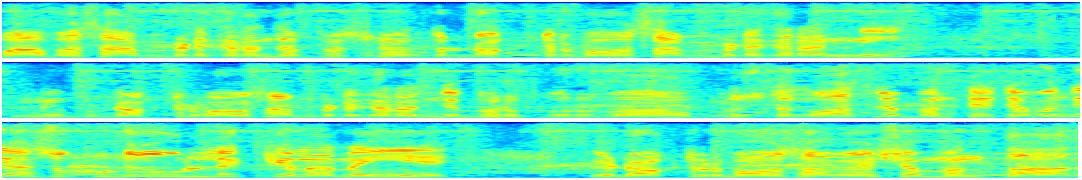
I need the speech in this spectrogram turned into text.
बाबासाहेब आंबेडकरांचा प्रश्न तर डॉक्टर बाबासाहेब आंबेडकरांनी मी डॉक्टर बाबासाहेब आंबेडकरांचे भरपूर पुस्तकं वाचले पण त्याच्यामध्ये असं कुठेच उल्लेख केला नाही आहे की डॉक्टर बाबासाहेब असे म्हणतात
